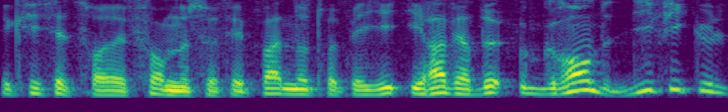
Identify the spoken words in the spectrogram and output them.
et que si cette réforme ne se fait pas, notre pays ira vers de grandes difficultés.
